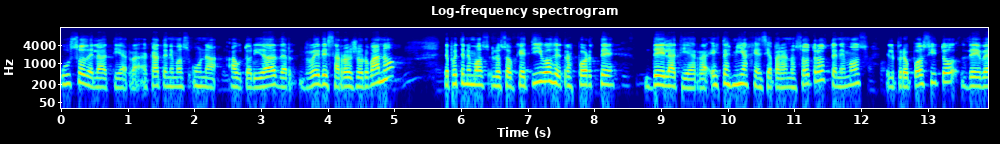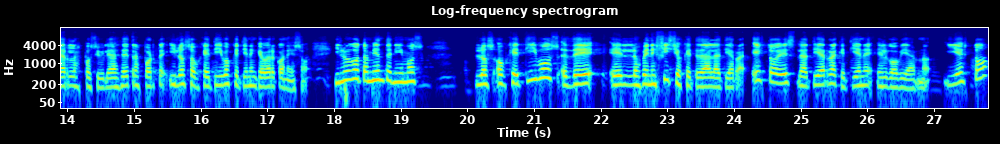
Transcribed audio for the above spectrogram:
uso de la tierra. Acá tenemos una autoridad de redesarrollo urbano. Después tenemos los objetivos de transporte de la tierra. Esta es mi agencia. Para nosotros tenemos el propósito de ver las posibilidades de transporte y los objetivos que tienen que ver con eso. Y luego también tenemos los objetivos de los beneficios que te da la tierra. Esto es la tierra que tiene el gobierno. Y esto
